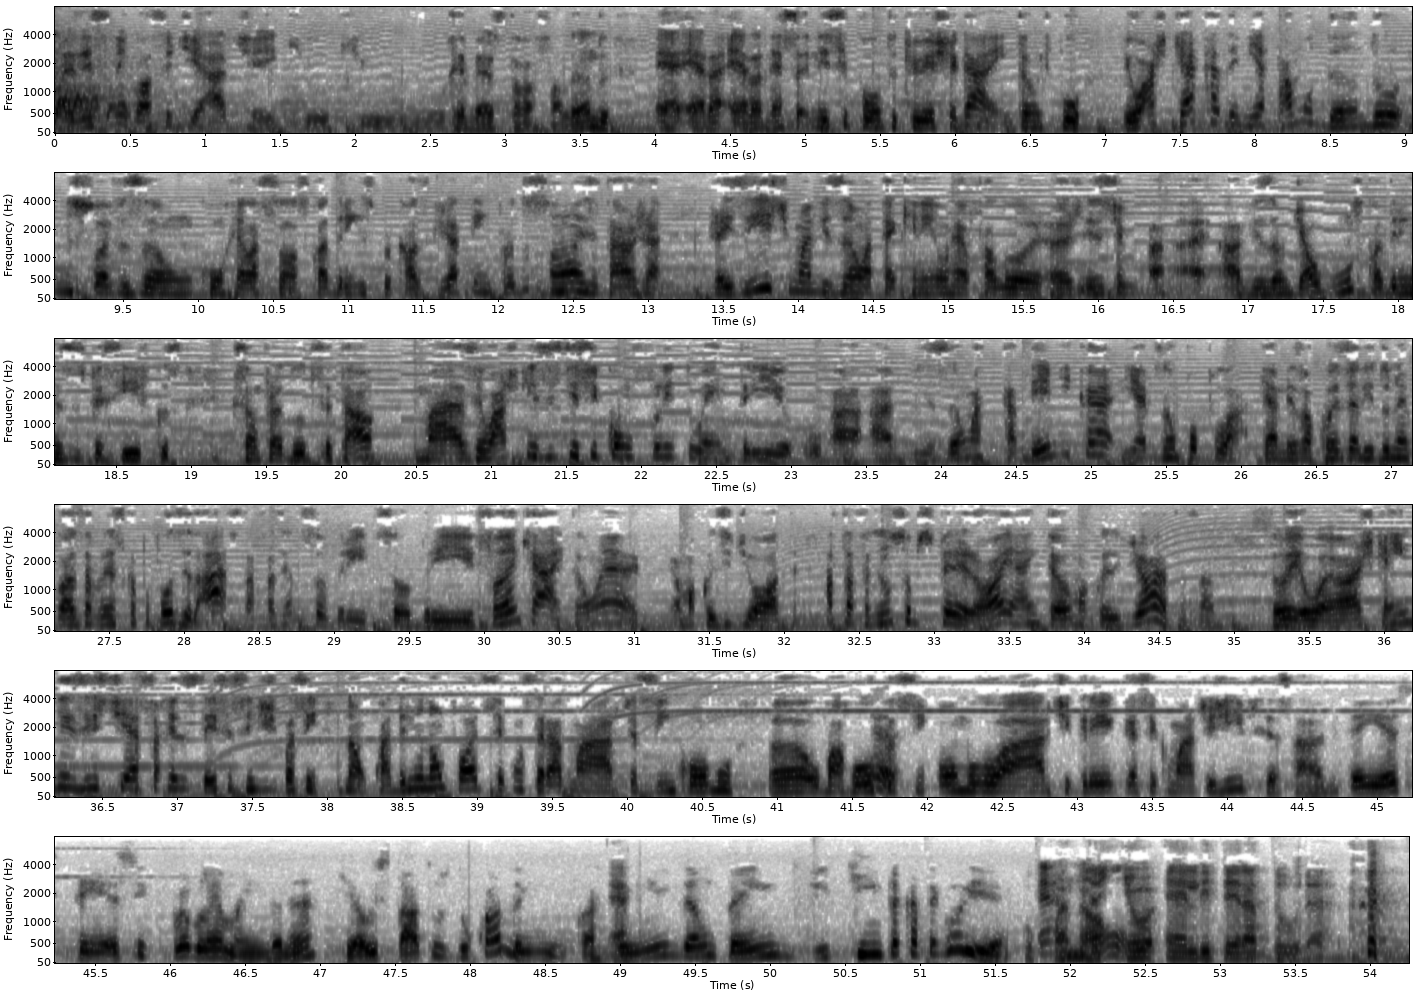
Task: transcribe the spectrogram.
Mas esse negócio de arte aí que o, que o Reverso estava falando, é, era, era nessa, nesse ponto que eu ia chegar. Então, tipo, eu acho que a academia tá mudando em sua visão com relação aos quadrinhos, por causa que já tem produções e tal, já, já existe uma visão, até que nem o Réu falou, eh, existe a, a, a visão de alguns quadrinhos específicos que são produtos e tal, mas eu acho que existe esse conflito entre a, a, visão acadêmica e a visão popular, que é a mesma coisa ali do negócio da Valesca Poposita. Ah, você tá fazendo sobre, sobre funk? Ah, então é, é uma coisa idiota. Ah, você tá fazendo sobre super-herói? Ah, então é uma coisa idiota, sabe? Então eu, eu acho que ainda existe essa resistência assim de tipo assim, não, quadrinho não pode ser considerado uma arte assim como uh, o barroco, é. assim como a arte grega, assim como a arte egípcia, sabe? Tem esse, tem esse problema ainda, né? Que é o status do quadrinho. O quadrinho é. ainda não tem de quinta categoria. O é, quadrinho não. é literatura.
